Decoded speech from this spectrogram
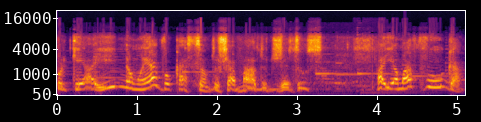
porque aí não é a vocação do chamado de Jesus. Aí é uma fuga.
